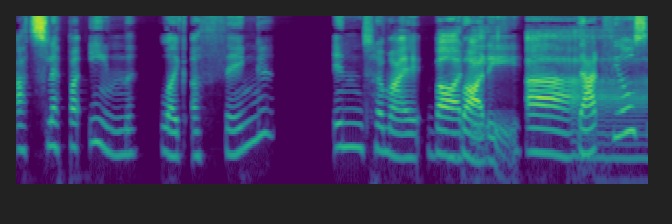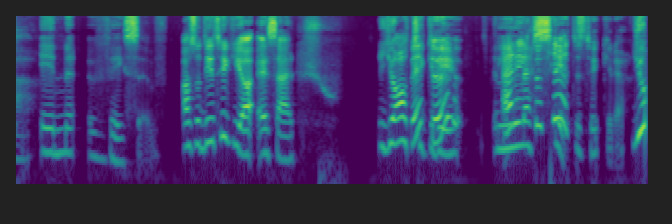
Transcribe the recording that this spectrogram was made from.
att släppa in like a thing into my body, Ah. that feels invasive. Alltså det tycker jag är så här. jag Vet tycker du, det är Är det inte läskigt. okej att du tycker det? Jo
